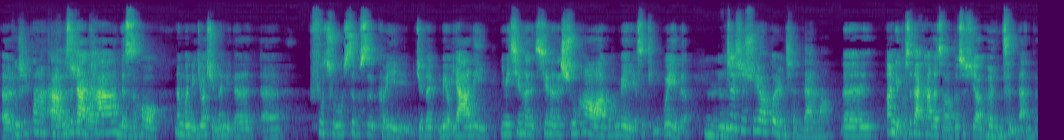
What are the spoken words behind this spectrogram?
呃不是大咖啊，不是大咖的的时候，那么你就要选择你的呃付出是不是可以觉得没有压力？因为现在现在的书号啊各方面也是挺贵的。嗯，这是需要个人承担吗？呃，当你不是大咖的时候，都是需要个人承担的。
